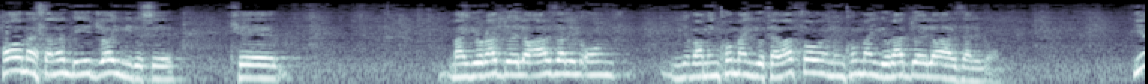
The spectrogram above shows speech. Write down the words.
تا مثلا به یه جایی می‌رسه که من یورد دو الى ارزل العمر و منکن من یتوفا و منکن من یورد دو الى ارزل العمر. یه،,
